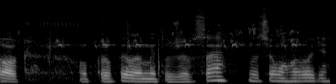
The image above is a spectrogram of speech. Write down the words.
Так, обкропили ми тут вже все на цьому городі,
